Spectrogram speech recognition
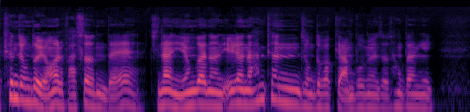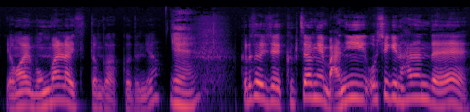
4편 정도 영화를 봤었는데 지난 2년간은 1년에 한 편 정도밖에 안 보면서 상당히 영화에 목말라 있었던 것 같거든요. 예. 그래서 이제 극장에 많이 오시긴 하는데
